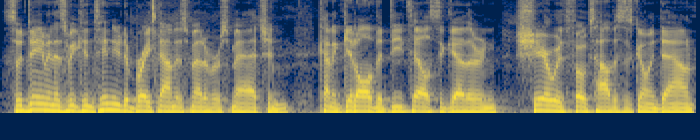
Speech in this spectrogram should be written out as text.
So, Damon, as we continue to break down this metaverse match and kind of get all the details together and share with folks how this is going down,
